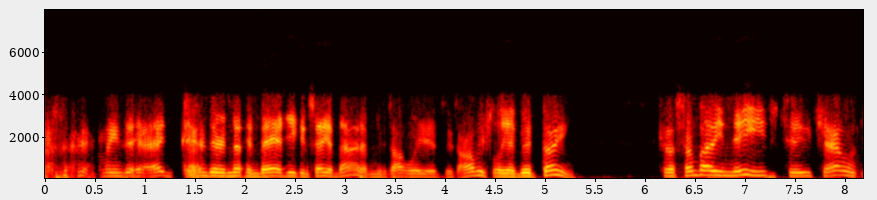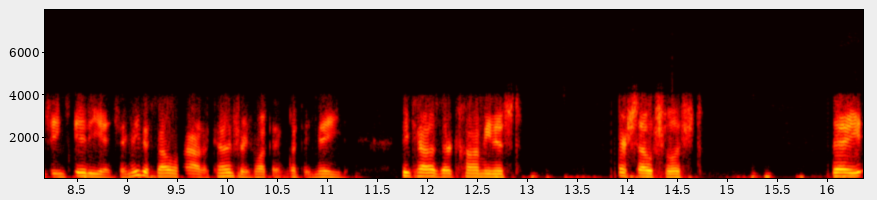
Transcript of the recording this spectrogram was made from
I mean, there's nothing bad you can say about them. It's always it's obviously a good thing because somebody needs to challenge these idiots. They need to throw them out of the country. What they what they need because they're communist, they're socialist. They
